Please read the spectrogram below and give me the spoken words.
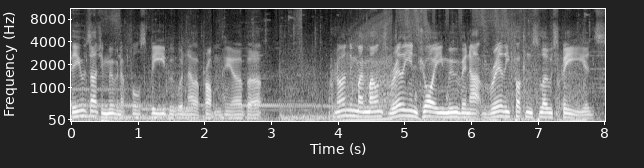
If he was actually moving at full speed, we wouldn't have a problem here, but... Normally my mounts really enjoy moving at really fucking slow speeds.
